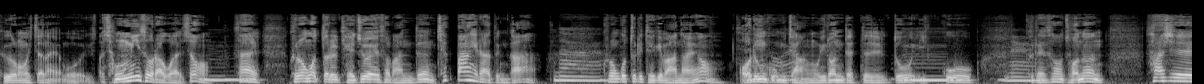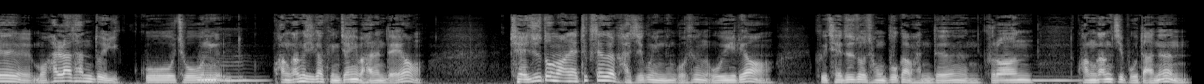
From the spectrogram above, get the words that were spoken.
그런 거 있잖아요. 뭐 정미소라고 하죠. 음. 사실 그런 것들을 개조해서 만든 책방이라든가 네. 그런 것들이 되게 많아요. 얼음 공장 뭐 이런 데들도 음. 있고 네. 그래서 저는 사실 뭐 한라산도 있고 좋은 음. 관광지가 굉장히 많은데요. 제주도만의 특색을 가지고 있는 곳은 오히려 그 제주도 정부가 만든 그런 음. 관광지보다는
